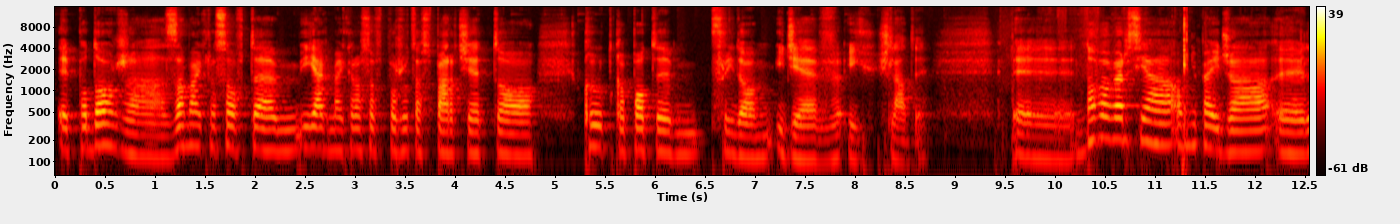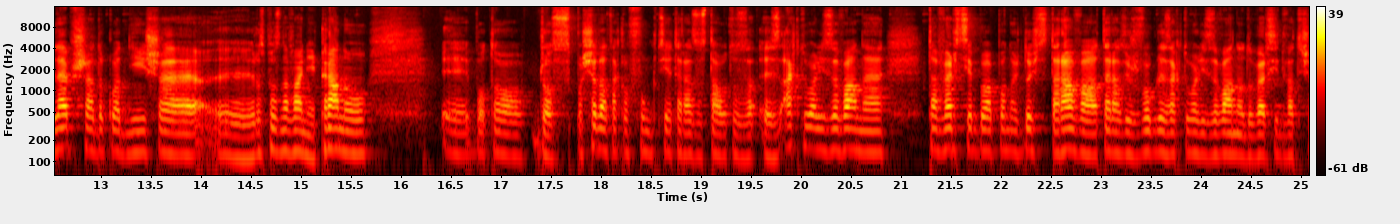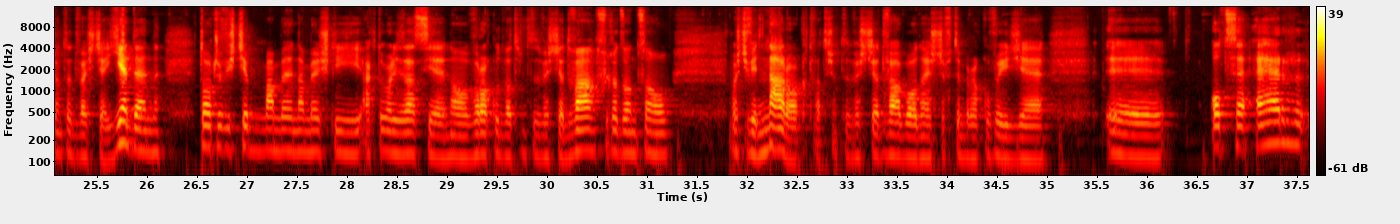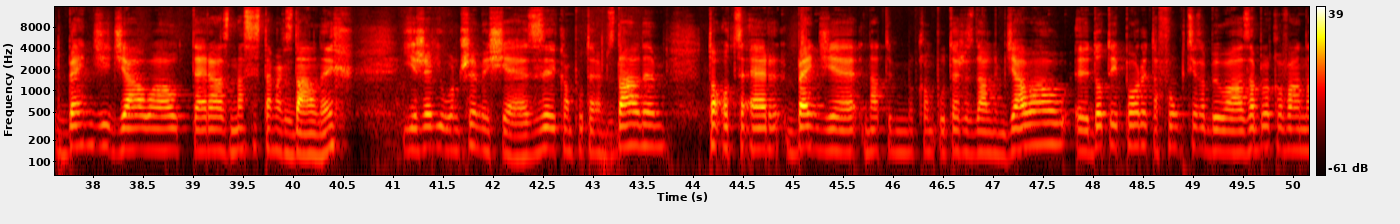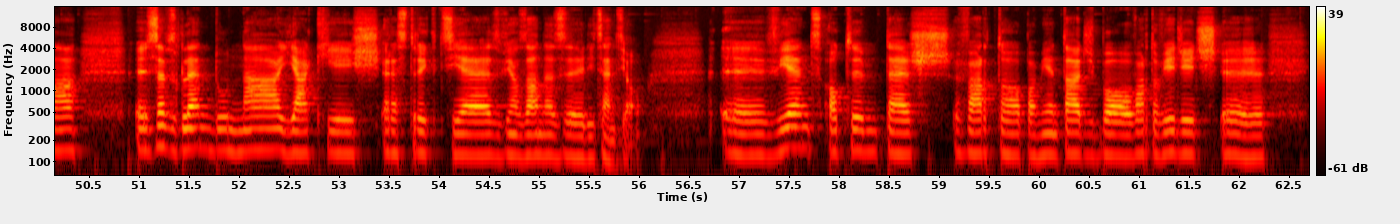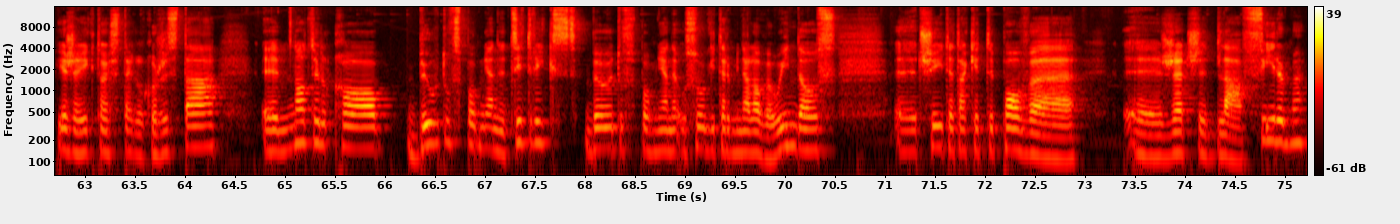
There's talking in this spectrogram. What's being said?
yy, podąża za Microsoftem i jak Microsoft porzuca wsparcie, to krótko po tym Freedom idzie w ich ślady. Nowa wersja OmniPage'a, lepsza, dokładniejsze rozpoznawanie ekranu, bo to JOS posiada taką funkcję, teraz zostało to zaktualizowane. Ta wersja była ponoć dość starawa, teraz już w ogóle zaktualizowano do wersji 2021. To oczywiście mamy na myśli aktualizację no, w roku 2022 wychodzącą, właściwie na rok 2022, bo ona jeszcze w tym roku wyjdzie. OCR będzie działał teraz na systemach zdalnych. Jeżeli łączymy się z komputerem zdalnym, to OCR będzie na tym komputerze zdalnym działał. Y, do tej pory ta funkcja była zablokowana y, ze względu na jakieś restrykcje związane z licencją. Y, więc o tym też warto pamiętać, bo warto wiedzieć, jeżeli ktoś z tego korzysta. No tylko był tu wspomniany Citrix, były tu wspomniane usługi terminalowe Windows, y, czyli te takie typowe y, rzeczy dla firm.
